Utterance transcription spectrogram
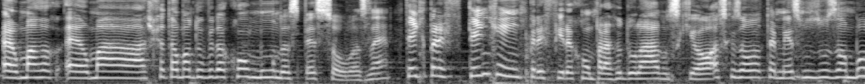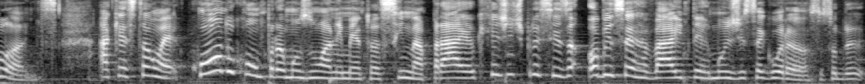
é uma, é uma acho que até uma dúvida comum das pessoas, né? Tem, que, tem quem prefira comprar tudo lá nos quiosques ou até mesmo nos ambulantes. A questão é, quando compramos um alimento assim na praia, o que a gente precisa observar em termos de segurança, sobre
